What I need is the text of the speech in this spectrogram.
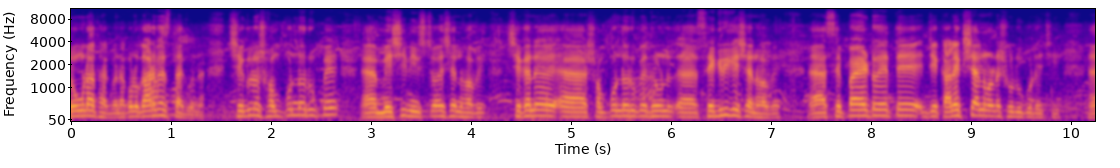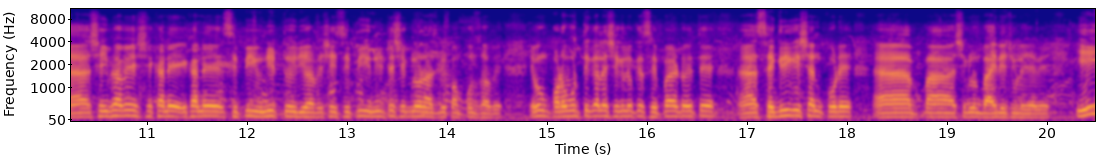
নোংরা থাকবে না, কোনো গার্বেজ থাকবে না। সেগুলো সম্পূর্ণরূপে মেশিন ইনস্টলেশন হবে। সেখানে সম্পূর্ণরূপে ধরুন সেগ্রিগেশন হবে। সেপারেট ওয়েতে যে কালেকশান আমরা শুরু করেছি সেইভাবে সেখানে, এখানে সিপি ইউনিট তৈরি হবে। সেই সিপি ইউনিটে সেগুলো আসবে কম্পোজ হবে। এবং পরবর্তীকালে সেগুলোকে সেপারেট ওয়েতে সেগ্রিগেশন করে সেগুলো বাইরে চলে যাবে। এই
